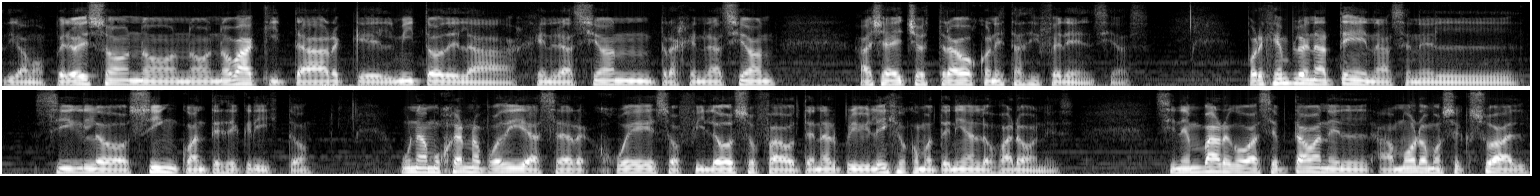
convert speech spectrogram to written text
digamos, pero eso no, no, no va a quitar que el mito de la generación tras generación haya hecho estragos con estas diferencias. Por ejemplo, en Atenas, en el siglo V Cristo, una mujer no podía ser juez o filósofa o tener privilegios como tenían los varones sin embargo aceptaban el amor homosexual,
